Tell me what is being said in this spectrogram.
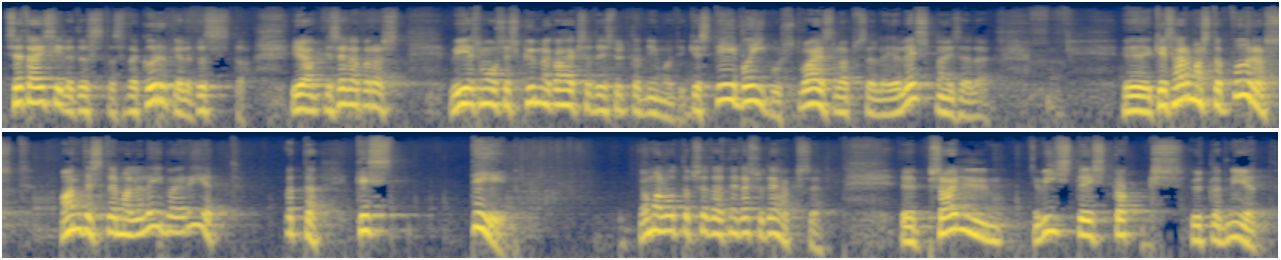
seda esile tõsta, seda kõrgele tõsta. ja, ja sellepärast viies Mooses kümme kaheksateist ütleb niimoodi, kes teeb õigust vaeslapsele ja lesknaisele, eh, kes armastab võõrast, andes temale leiba ja riiet. vaata, kes teeb. jumal ootab seda, et neid asju tehakse. Eh, psalm viisteist kaks ütleb nii, et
